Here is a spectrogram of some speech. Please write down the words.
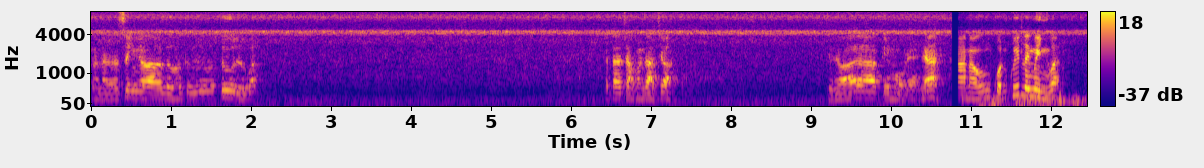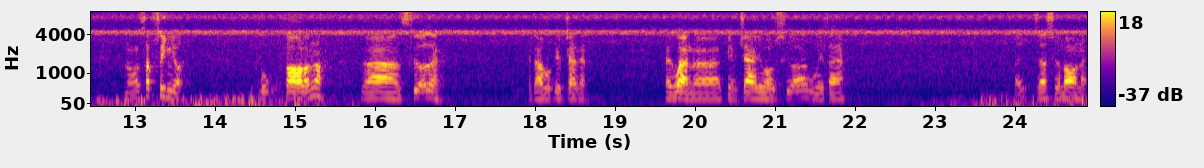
Lần này là sinh ờ, lứa thứ tư rồi các bạn ta chào khán giả chưa? Thì nó ờ, tìm mổ đẻ nhá. À, nó cũng cuốn quýt lên mình các bạn nó sắp sinh rồi. Bụng to lắm rồi. Ra sữa rồi. Người ta có kiểm tra xem đây các bạn à, kiểm tra cái bầu sữa của beta đấy ra sữa non này.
